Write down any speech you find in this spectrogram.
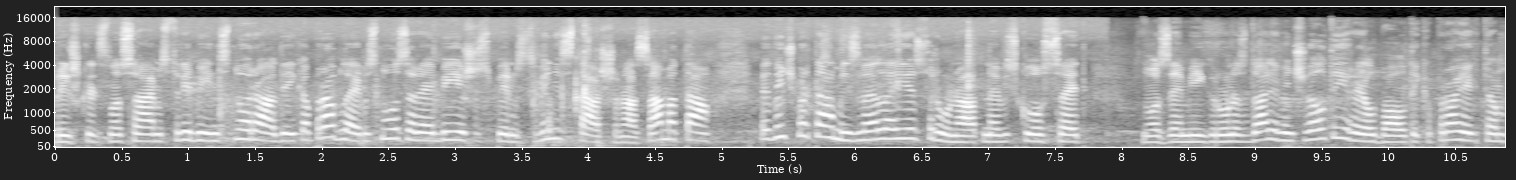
Briškins no Sājumas tribīnas norādīja, ka problēmas nozarē bijušas pirms viņa stāšanās amatā, bet viņš par tām izvēlējies runāt, nevis klusēt. Nozīmīgu runas daļu viņš veltīja Rail Baltica projektam,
